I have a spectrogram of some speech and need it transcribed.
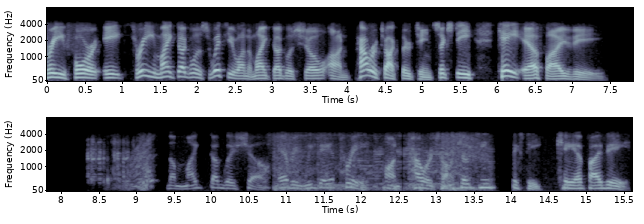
3483. Mike Douglass with you on The Mike Douglass Show on Power Talk 1360 KFIV. The Mike Douglass Show, every weekday at 3 on Power Talk 1360 KFIV.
